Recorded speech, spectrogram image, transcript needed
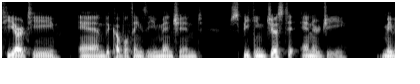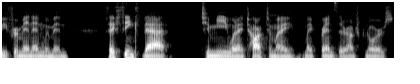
TRT and the couple things that you mentioned, speaking just to energy, maybe for men and women, because I think that to me, when I talk to my my friends that are entrepreneurs,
